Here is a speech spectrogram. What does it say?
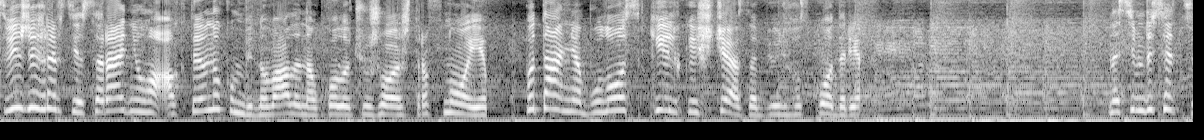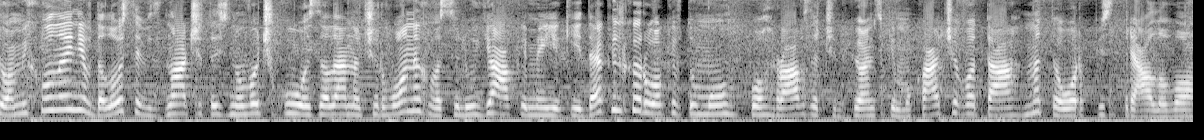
Свіжі гравці середнього активно комбінували навколо чужої штрафної. Питання було, скільки ще заб'ють господарі. На 77-й хвилині вдалося відзначитись новачку зелено-червоних Василю Якимі, який декілька років тому пограв за чемпіонське Мукачево та Метеор Пістрялово.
